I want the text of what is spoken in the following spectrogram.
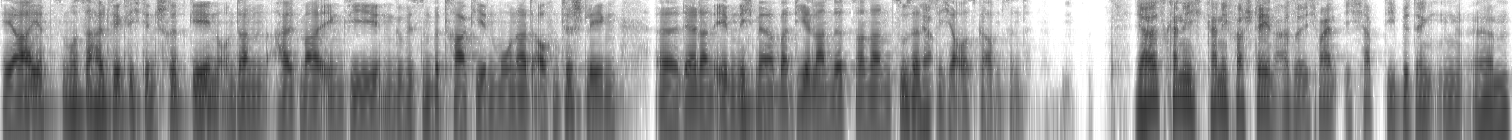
ja, jetzt muss er halt wirklich den Schritt gehen und dann halt mal irgendwie einen gewissen Betrag jeden Monat auf den Tisch legen, äh, der dann eben nicht mehr bei dir landet, sondern zusätzliche ja. Ausgaben sind. Ja, das kann ich, kann ich verstehen. Also ich meine, ich habe die Bedenken ähm,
